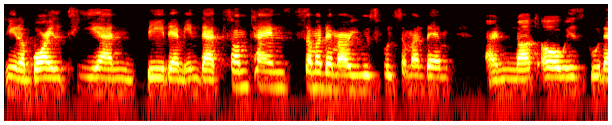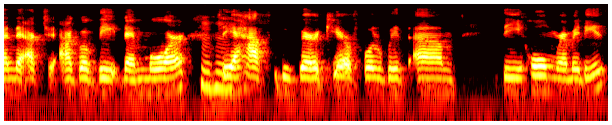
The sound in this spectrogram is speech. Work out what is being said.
you know, boil tea and bathe them in that. Sometimes some of them are useful, some of them are not always good, and they actually aggravate them more. Mm-hmm. So you have to be very careful with um, the home remedies.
